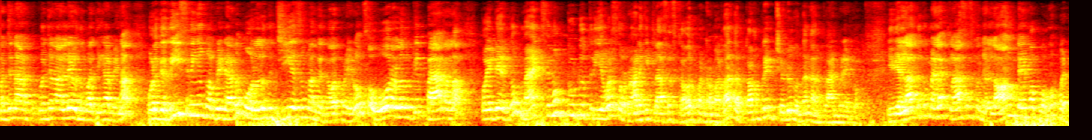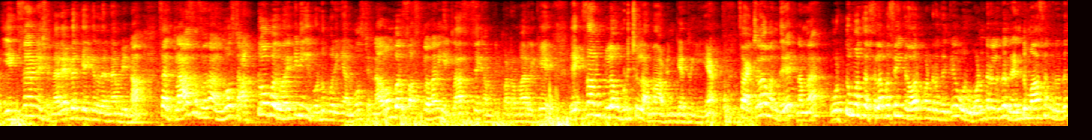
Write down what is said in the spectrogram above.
கொஞ்ச நாள் கொஞ்ச நாள்லேயே வந்து பார்த்தீங்க அப்படின்னா உங்களுக்கு ரீசனிங்கும் கம்ப்ளீட் ஆகும். ஓரளவுக்கு ஜிஎஸும் நாங்கள் கவர் பண்ணிடுவோம். ஸோ ஓரளவுக்கு பேரலாக போயிட்டே இருக்கும். Maximum two to three hours ஒரு நாளைக்கு கிளாஸஸ் கவர் பண்ணுற மாதிரி தான் அந்த கம்ப்ளீட் ஷெடியூல் வந்து நாங்கள் பிளான் பண்ணியிருக்கோம். இது எல்லாத்துக்கும் மேலே கிளாஸஸ் கொஞ்சம் லாங் டைமாக போகும். பட் எக்ஸாமினேஷன் நிறைய பேர் கேட்குறது என்ன அப்படின்னா சார் கிளாஸஸ் வந்து ஆல்மோஸ்ட் அக்டோபர் வரைக்கும் நீங்கள் கொண்டு போறீங்க. ஆல்மோஸ்ட் நவம்பர் ஃபஸ்ட்டில் தான் நீங்கள் கிளாஸஸே கம்ப்ளீட் பண்ணுற மாதிரி இருக்கு. எக்ஸாம்க்குள்ள முடிச்சிடலாமா அப்படின்னு கேட்டிருக்கீங்க. ஸோ ஆக்சுவலாக வந்து நம்ம ஒட்டுமொத்த சிலபஸையும் கவர் பண்ணுறதுக்கு ஒரு ஒன்றரைலேருந்து ரெண்டு மாதங்கிறது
